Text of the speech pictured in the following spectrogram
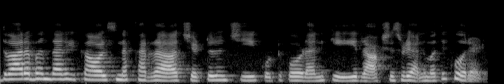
ద్వారబంధానికి కావలసిన కర్ర చెట్టు నుంచి కొట్టుకోవడానికి రాక్షసుడి అనుమతి కోరాడు.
